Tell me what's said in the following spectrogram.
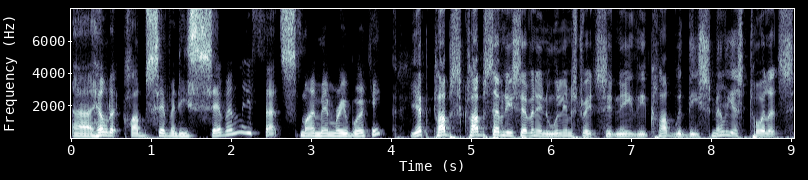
uh, held at Club 77, if that's my memory working. Yep, clubs Club 77 in William Street, Sydney, the club with the smelliest toilets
